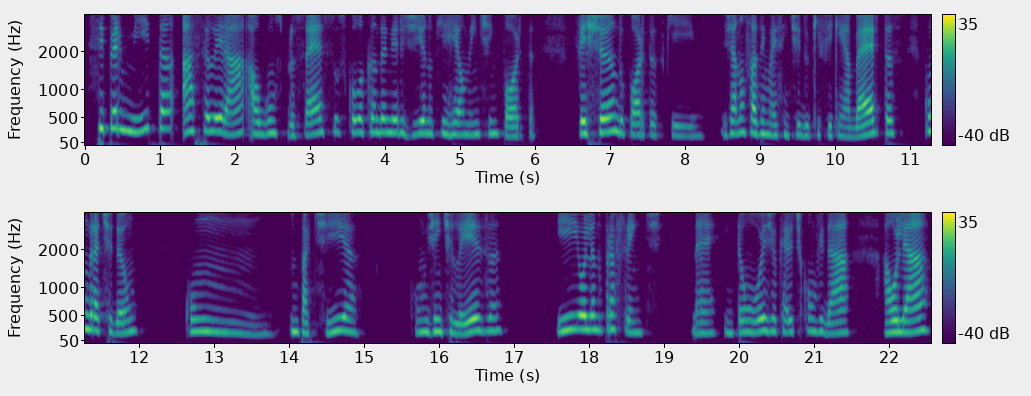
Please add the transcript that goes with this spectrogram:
se permita acelerar alguns processos, colocando energia no que realmente importa, fechando portas que já não fazem mais sentido que fiquem abertas, com gratidão, com empatia, com gentileza e olhando para frente, né? Então hoje eu quero te convidar a olhar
